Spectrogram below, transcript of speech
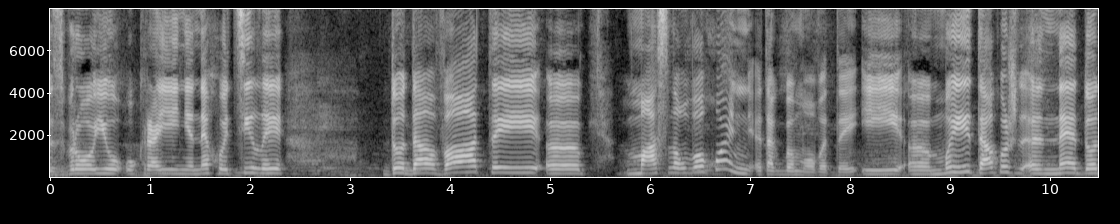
зброю Україні, не хотіли додавати е, масла в вогонь, так би мовити. І е, ми також е, не до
